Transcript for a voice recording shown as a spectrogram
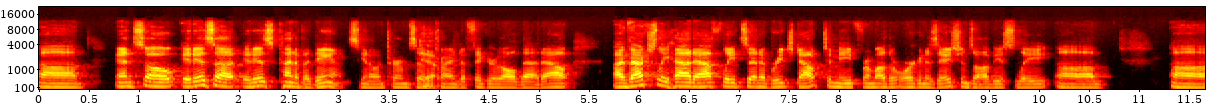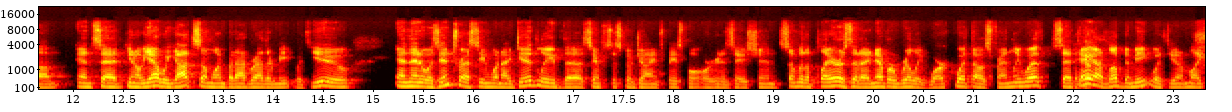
um and so it is a it is kind of a dance you know in terms of Yeah. trying to figure all that out i've actually had athletes that have reached out to me from other organizations obviously um, um, and said you know yeah we got someone but i'd rather meet with you and then it was interesting when I did leave the San Francisco Giants baseball organization. Some of the players that I never really worked with, I was friendly with, said, "Hey, I'd love to meet with you." I'm like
